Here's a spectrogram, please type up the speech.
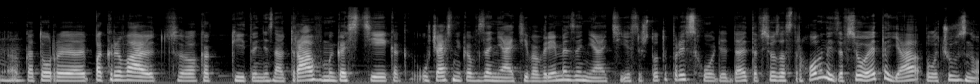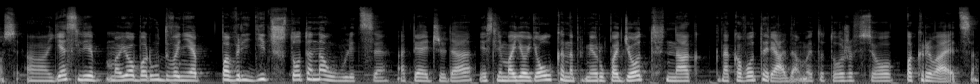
угу. которые покрывают э, какие-то, не знаю, травмы гостей, как участников занятий во время занятий, если что-то происходит, да, это все застраховано, и за все это я плачу взносы. А если мое оборудование повредит что-то на улице, опять же, да, если моя елка, например, упадет на, на кого-то рядом, это тоже все покрывается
